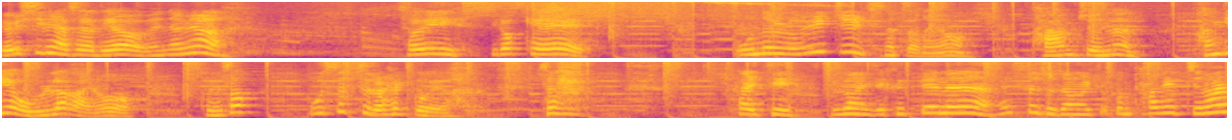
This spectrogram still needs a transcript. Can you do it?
열심히 하셔야 돼요. 왜냐면, 저희 이렇게 오늘로 일주일 지났잖아요. 다음 주에는 단계가 올라가요. 그래서 5세트를 할 거예요. 자, 파이팅! 물론 이제 그때는 횟수 조정을 조금 하겠지만,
